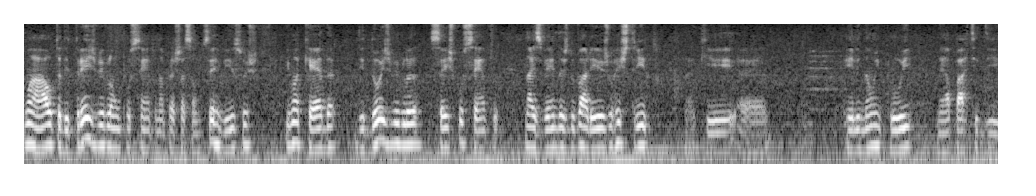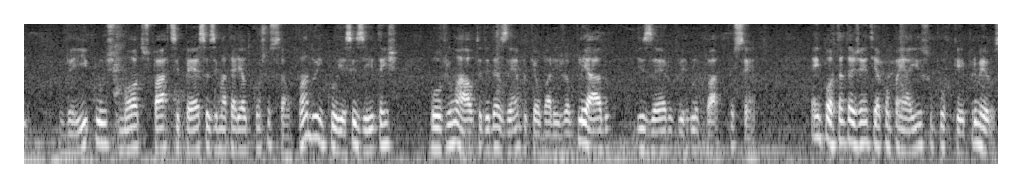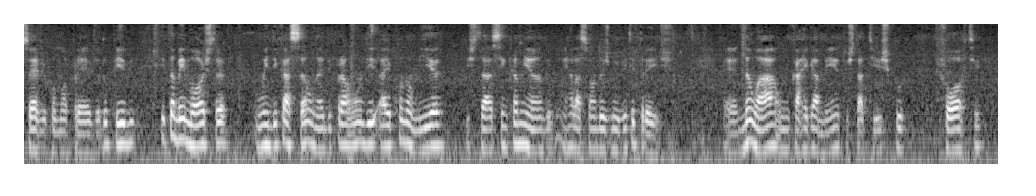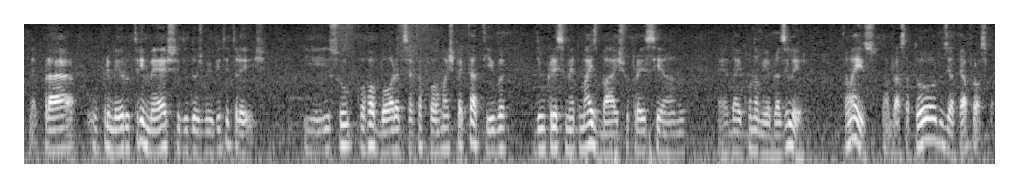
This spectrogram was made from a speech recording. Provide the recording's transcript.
uma alta de 3,1% na prestação de serviços e uma queda de 2,6% nas vendas do varejo restrito, né, que é, ele não inclui né, a parte de veículos, motos, partes e peças e material de construção. Quando inclui esses itens, houve uma alta de dezembro, que é o varejo ampliado, de 0,4%. É importante a gente acompanhar isso porque, primeiro, serve como uma prévia do PIB e também mostra uma indicação né, de para onde a economia está se encaminhando em relação a 2023. É, não há um carregamento estatístico forte né, para o primeiro trimestre de 2023. E isso corrobora, de certa forma, a expectativa de um crescimento mais baixo para esse ano é, da economia brasileira. Então é isso. Um abraço a todos e até a próxima.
